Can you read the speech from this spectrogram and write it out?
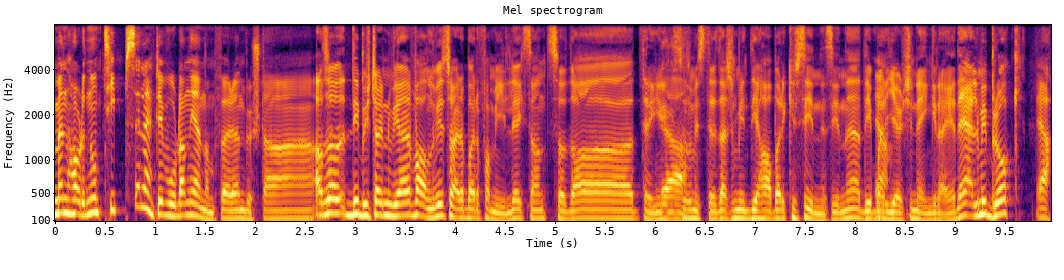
men har du noen tips eller, til hvordan gjennomføre en bursdag? Altså, de bursdagene vi har Vanligvis så er det bare familie, ikke sant? så da trenger vi Ja. ikke så mye stress. Det er så mye, De har bare kusinene sine. De bare Ja. gjør sin egen greie. Det er jævlig mye bråk. Ja.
